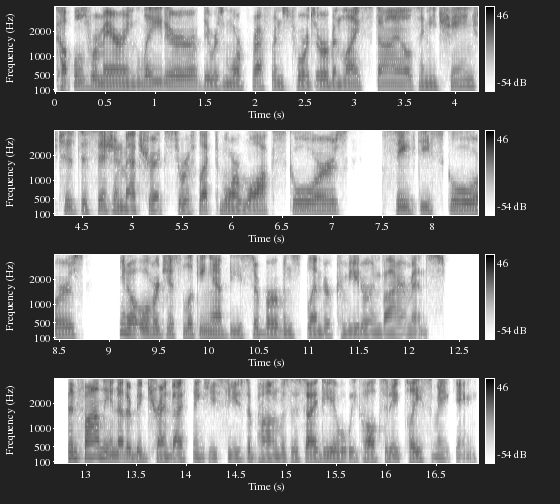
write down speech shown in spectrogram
couples were marrying later, there was more preference towards urban lifestyles, and he changed his decision metrics to reflect more walk scores, safety scores, you know, over just looking at these suburban splendor commuter environments. And finally, another big trend I think he seized upon was this idea, what we call today placemaking,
